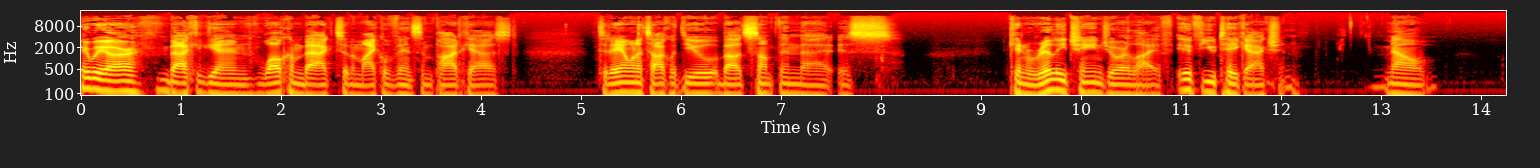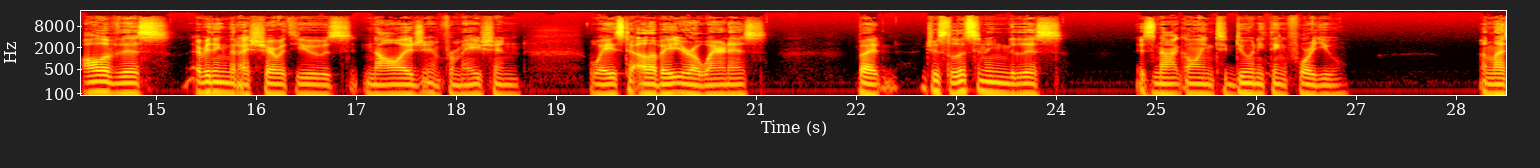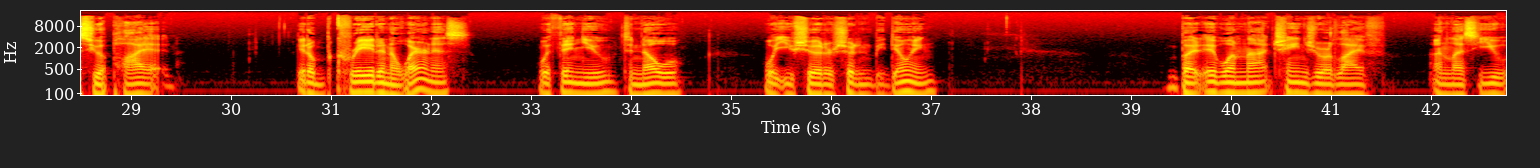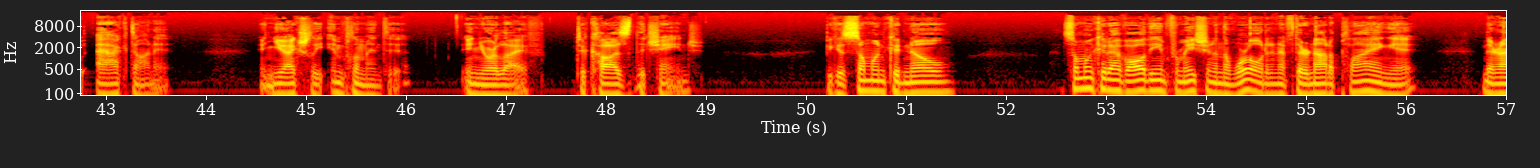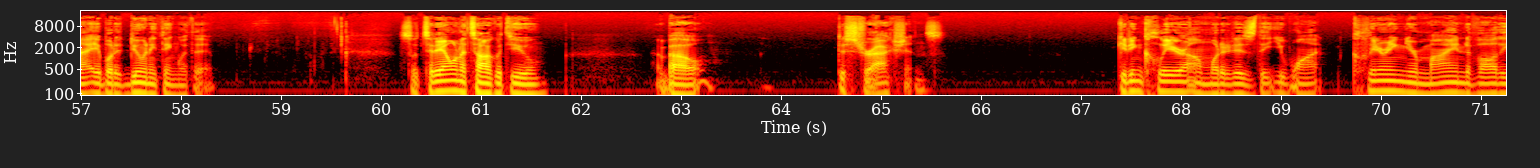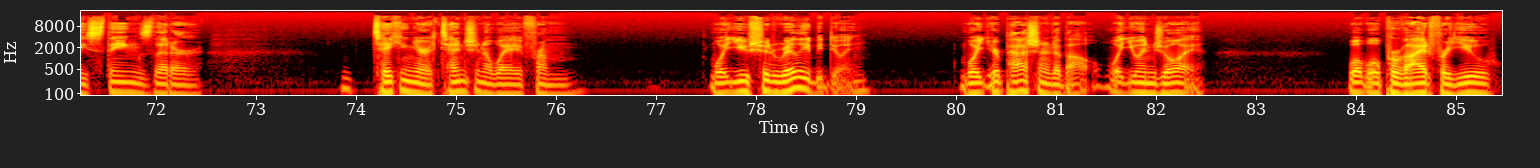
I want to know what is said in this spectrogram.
Here we are back again. Welcome back to the Michael Vincent podcast. Today I want to talk with you about something that is can really change your life if you take action. Now, all of this, everything that I share with you is knowledge, information, ways to elevate your awareness. But just listening to this is not going to do anything for you unless you apply it it'll create an awareness within you to know what you should or shouldn't be doing. But it will not change your life unless you act on it and you actually implement it in your life to cause the change. Because someone could know, someone could have all the information in the world, and if they're not applying it, they're not able to do anything with it. So today I want to talk with you about distractions. Getting clear on what it is that you want, clearing your mind of all these things that are taking your attention away from what you should really be doing, what you're passionate about, what you enjoy, what will provide for you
